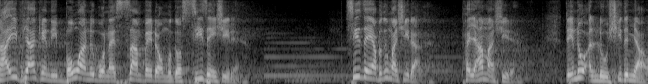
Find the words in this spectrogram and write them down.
ငါဤဖျားခင်သည်ဘုံအနုပေါ်၌စံပေတော်မူသောစီးစိမ်ရှိတယ်စီးစိမ်ကဘယ်သူမှရှိတာလဲဖယားမှရှိတယ်တင်တို့အလိုရှိသမျှကို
